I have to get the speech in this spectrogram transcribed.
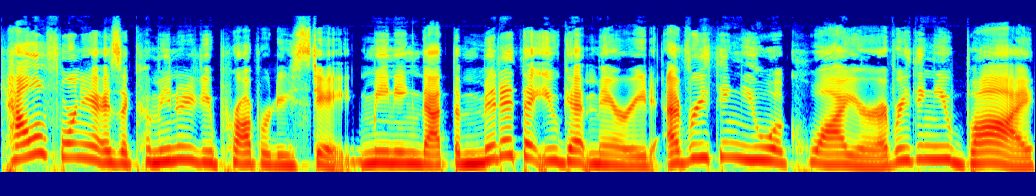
California is a community property state, meaning that the minute that you get married, everything you acquire, everything you buy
